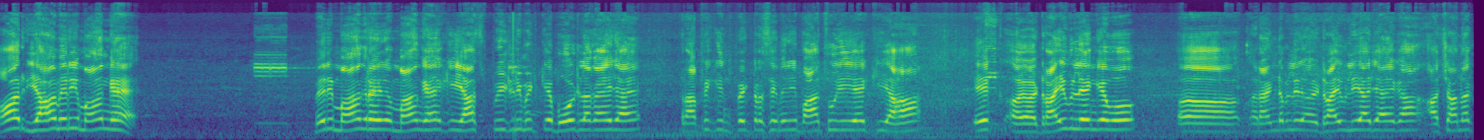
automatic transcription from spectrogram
और यहाँ मेरी मांग है मेरी मांग रहे मांग है कि यहाँ स्पीड लिमिट के बोर्ड लगाए जाए। ट्रैफ़िक इंस्पेक्टर से मेरी बात हुई है कि यहाँ एक ड्राइव लेंगे वो रैंडमली ड्राइव लिया जाएगा अचानक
